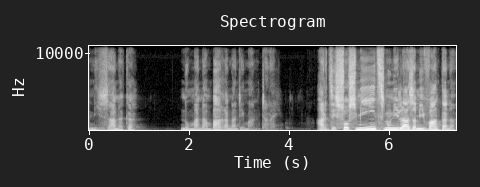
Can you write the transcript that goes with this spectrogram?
Ny Zanaka no manambara an'Andriamanitra Ray. Ary Jesosy mihitsy no nilaza mivantana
